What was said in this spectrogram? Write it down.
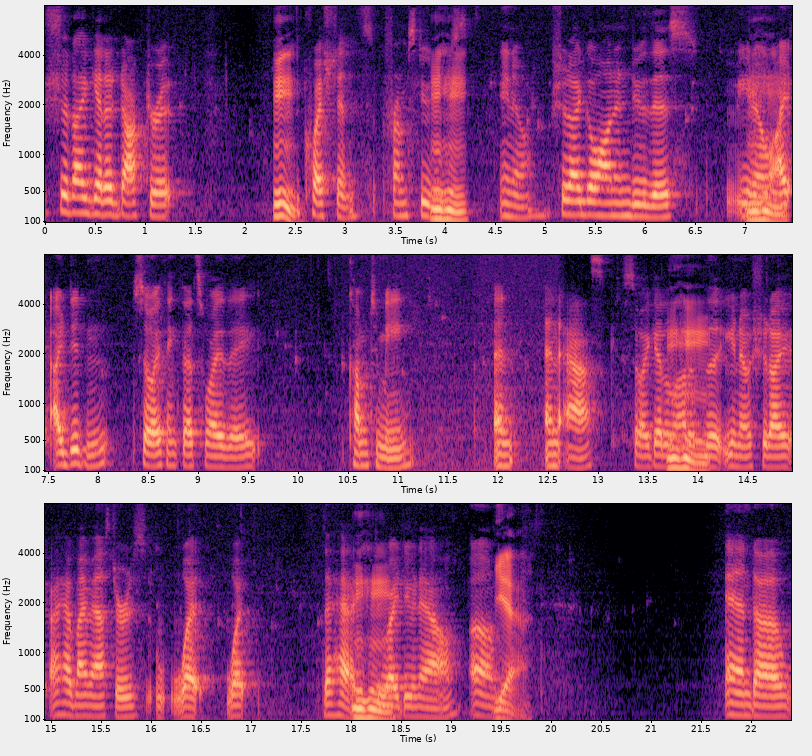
should I get a doctorate Mm. questions from students. You know, should I go on and do this? You know, I, I didn't, so I think that's why they come to me and and ask. So I get a lot of the you know, should I I have my master's? What what the heck do I do now? Um, Yeah. and uh,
